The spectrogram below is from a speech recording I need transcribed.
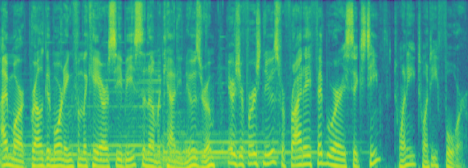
I'm Mark Prell. Good morning from the KRCB Sonoma County Newsroom. Here's your first news for Friday, February 16th, 2024.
